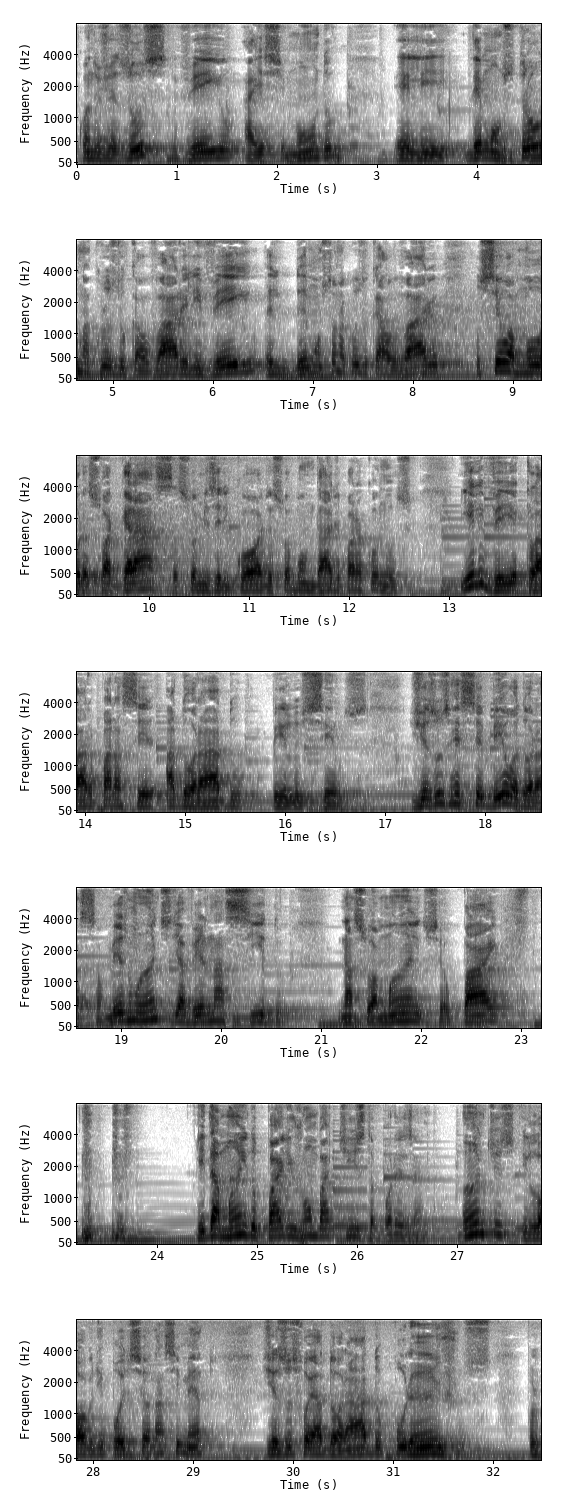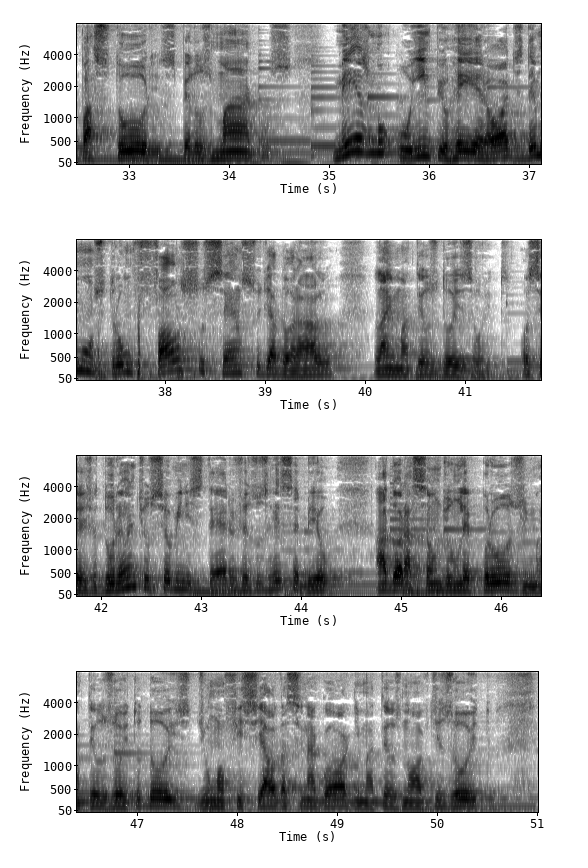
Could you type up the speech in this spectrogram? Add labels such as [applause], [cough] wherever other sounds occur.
Quando Jesus veio a esse mundo, ele demonstrou na cruz do Calvário, ele veio, ele demonstrou na cruz do Calvário o seu amor, a sua graça, a sua misericórdia, a sua bondade para conosco. E ele veio, é claro, para ser adorado pelos seus. Jesus recebeu adoração, mesmo antes de haver nascido na sua mãe, do seu pai [clears throat] e da mãe do pai de João Batista, por exemplo. Antes e logo depois do seu nascimento, Jesus foi adorado por anjos, por pastores, pelos magos. Mesmo o ímpio rei Herodes demonstrou um falso senso de adorá-lo lá em Mateus 2:8. Ou seja, durante o seu ministério, Jesus recebeu a adoração de um leproso em Mateus 8:2, de um oficial da sinagoga em Mateus 9:18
